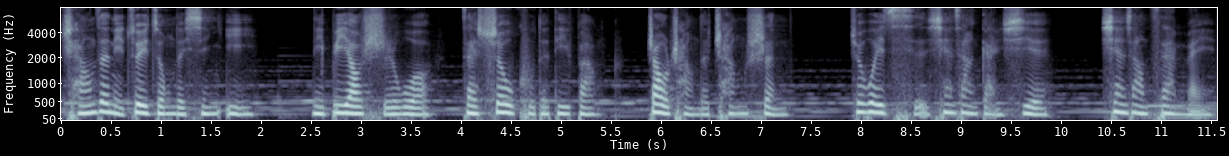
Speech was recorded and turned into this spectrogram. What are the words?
藏着你最终的心意。你必要使我在受苦的地方照常的昌盛，就为此献上感谢，献上赞美，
